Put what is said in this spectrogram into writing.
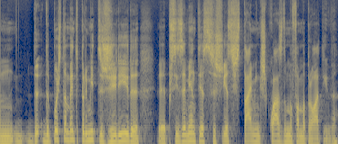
um, de, depois também te permite gerir uh, precisamente esses, esses timings quase de uma forma proativa.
